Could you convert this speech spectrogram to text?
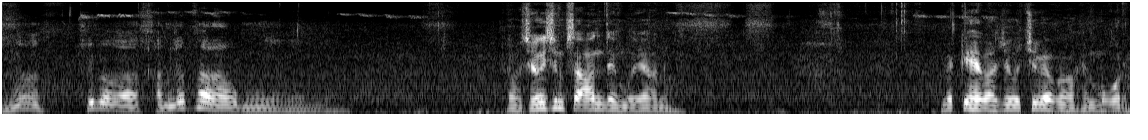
응 집에 가 삼겹살하고 먹는 거는데 어, 정심 싸는데 뭐야 너. 몇 개 해가지고 집에 가 해 먹어라.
